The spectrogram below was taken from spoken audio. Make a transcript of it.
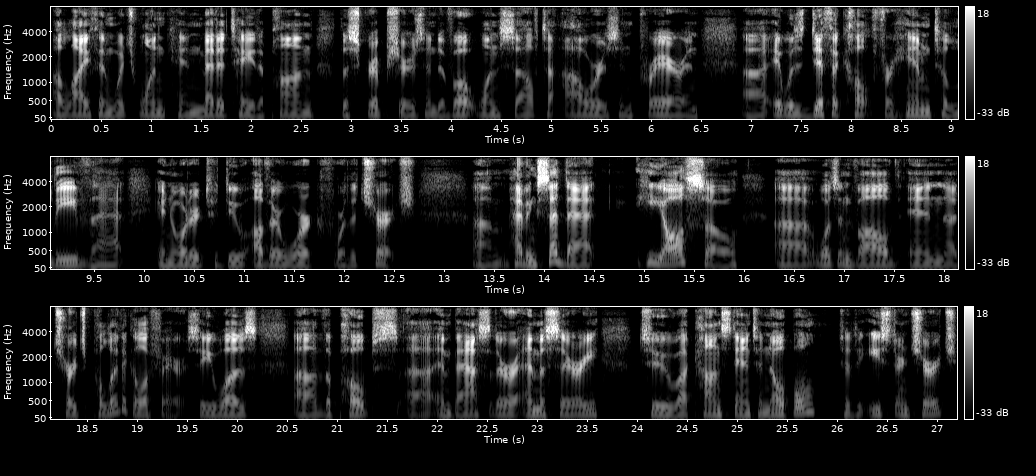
a life in which one can meditate upon the scriptures and devote oneself to hours in prayer. And uh, it was difficult for him to leave that in order to do other work for the church. Um, having said that, he also uh, was involved in uh, church political affairs. He was uh, the Pope's uh, ambassador or emissary to uh, Constantinople, to the Eastern Church.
